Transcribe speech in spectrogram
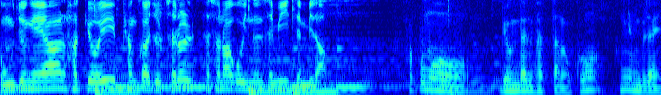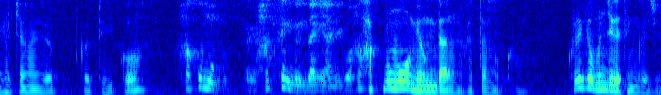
공정해야 할 학교의 평가 절차를 훼손하고 있는 셈이 됩니다. 학부모 명단 갖다 놓고 학년부장이 것, 것도 있고 학부모 학생 명단이 아니고 학 부모 명단을 갖다 놓고 그러니까 문제가 된 거죠.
